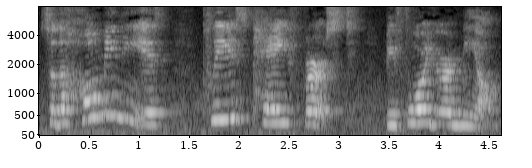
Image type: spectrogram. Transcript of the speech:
So the whole meaning is please pay first before your meal.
